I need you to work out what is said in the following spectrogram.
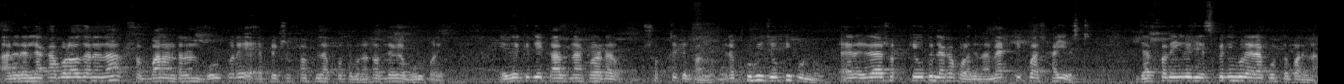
আর এরা লেখাপড়াও জানে না, সব বানান টানান ভুল করে অ্যাপ্লিকেশন ফর্ম ফিল আপ করতে পারে না, সব জায়গায় ভুল করে। এদেরকে দিয়ে কাজ না করাটা সবচেয়ে ভালো। এটা খুবই ঝুঁকিপূর্ণ। এরা- কেউ তো লেখাপড়া জানে না। ম্যাট্রিক পাস হাইয়েস্ট যার ফলে ইংরেজি স্পেলিংগুলো এরা করতে পারে না।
